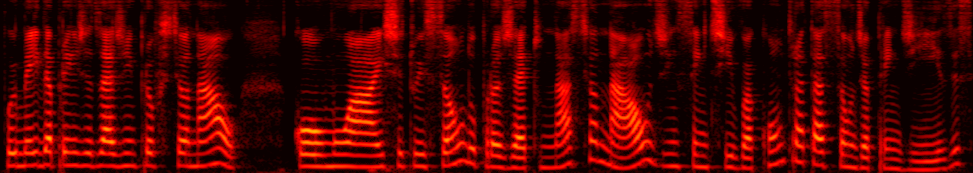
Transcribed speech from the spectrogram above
por meio da aprendizagem profissional, como a instituição do Projeto Nacional de Incentivo à Contratação de Aprendizes,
